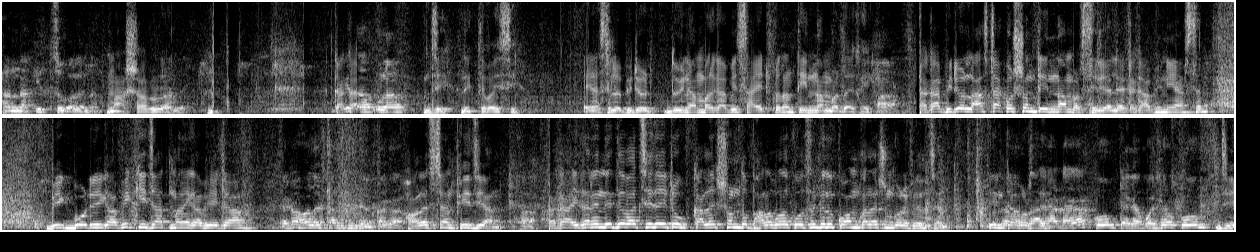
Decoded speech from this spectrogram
ঠান্ডা কিচ্ছু বলে না। মাশাআল্লাহ। কাকা। জি দেখতে পাইছি। এটা ছিল ভিডিওর দুই নাম্বার গাভি সাইড করতাম তিন নাম্বার দেখাই। টাকা কাকা ভিডিওর লাস্ট আকর্ষণ তিন নাম্বার সিরিয়ালে একটা গাভি নিয়ে আসছেন। বিগ বডির গাভি কি জাত মানে গাভি এটা? এটা হলস্টান ফিজিয়ান কাকা। হলস্টান ফিজিয়ান টাকা কাকা ইদানিং দেখতে পাচ্ছি যে একটু কালেকশন তো ভালো ভালো করছেন কিন্তু কম কালেকশন করে ফেলছেন। তিনটা করছেন। টাকা টাকা কম টাকা পয়সা কম। জি।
